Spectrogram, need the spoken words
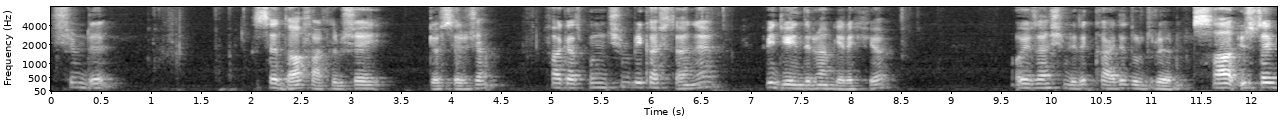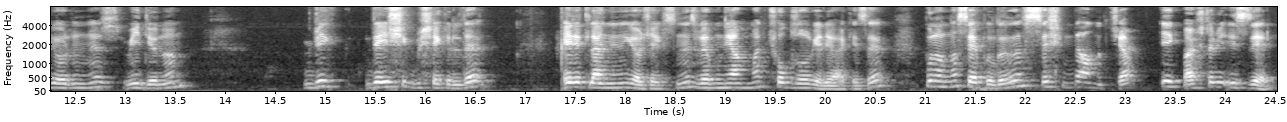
Şimdi size daha farklı bir şey göstereceğim. Fakat bunun için birkaç tane video indirmem gerekiyor. O yüzden şimdilik kaydı durduruyorum. Sağ üstte gördüğünüz videonun bir değişik bir şekilde editlendiğini göreceksiniz ve bunu yapmak çok zor geliyor herkese. Bunun nasıl yapıldığını size şimdi anlatacağım. İlk başta bir izleyelim.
